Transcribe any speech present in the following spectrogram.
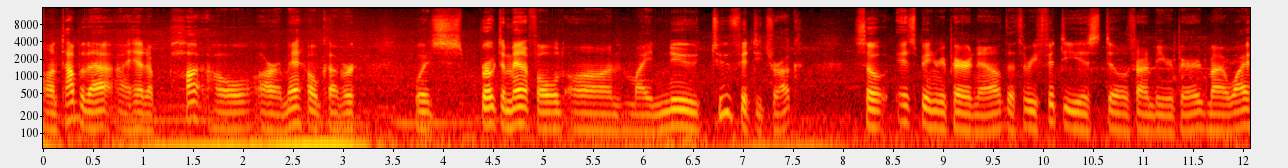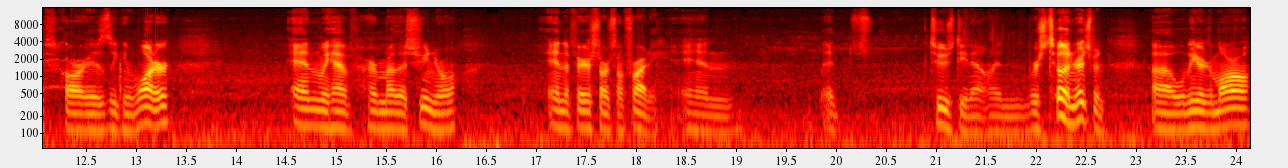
On top of that, I had a pothole or a manhole cover which broke the manifold on my new 250 truck. So it's being repaired now. The 350 is still trying to be repaired. My wife's car is leaking water. And we have her mother's funeral. And the fair starts on Friday. And it's Tuesday now. And we're still in Richmond. Uh, we'll be here tomorrow.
